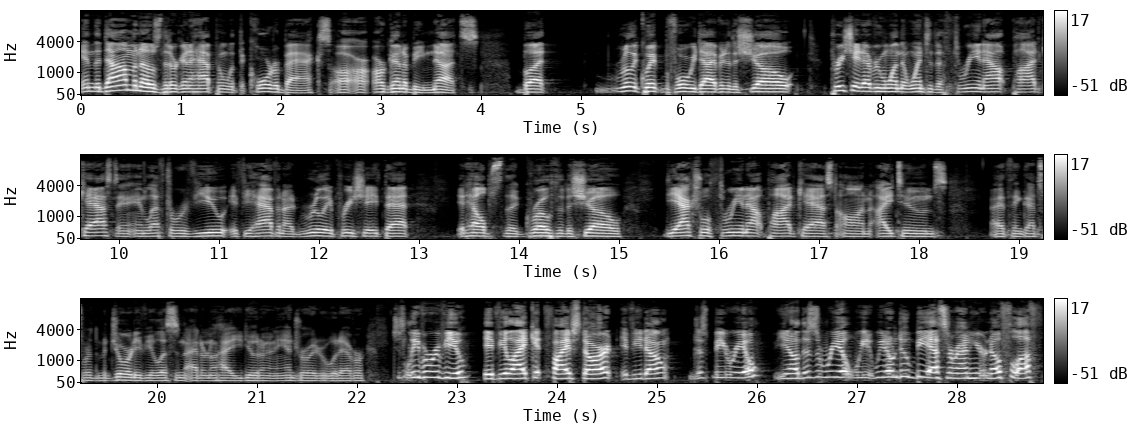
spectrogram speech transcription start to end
And the dominoes that are going to happen with the quarterbacks are, are, are going to be nuts. But really quick before we dive into the show appreciate everyone that went to the three and out podcast and, and left a review if you haven't i'd really appreciate that it helps the growth of the show the actual three and out podcast on iTunes. I think that's where the majority of you listen. I don't know how you do it on Android or whatever. Just leave a review. If you like it, five star. If you don't, just be real. You know, this is real. We, we don't do BS around here, no fluff.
